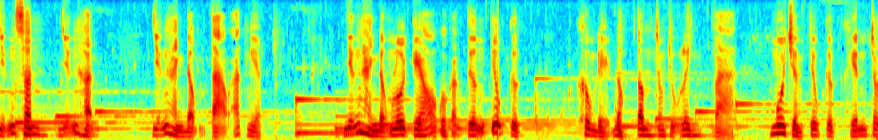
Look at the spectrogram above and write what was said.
những sân, những hận, những hành động tạo ác nghiệp, những hành động lôi kéo của các tướng tiêu cực không để độc tâm trong trụ linh và môi trường tiêu cực khiến cho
